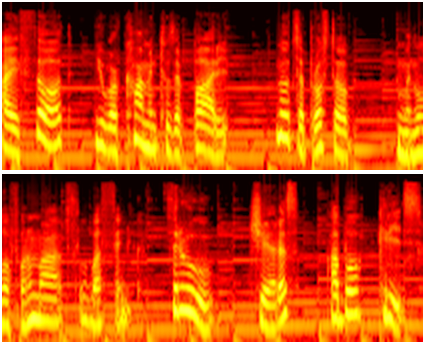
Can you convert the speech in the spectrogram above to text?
I thought you were coming to the party. Ну, це просто минула форма слова think. Through через або крізь.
